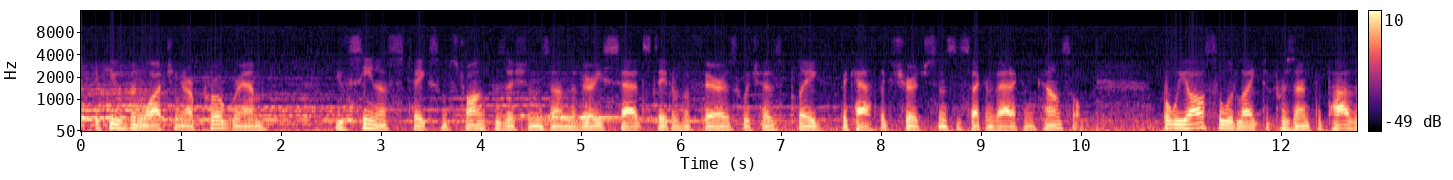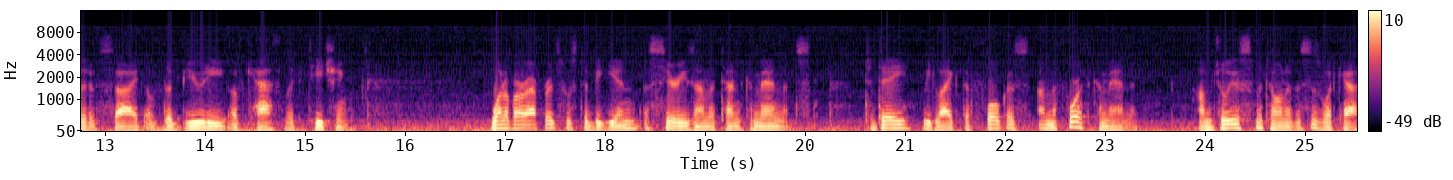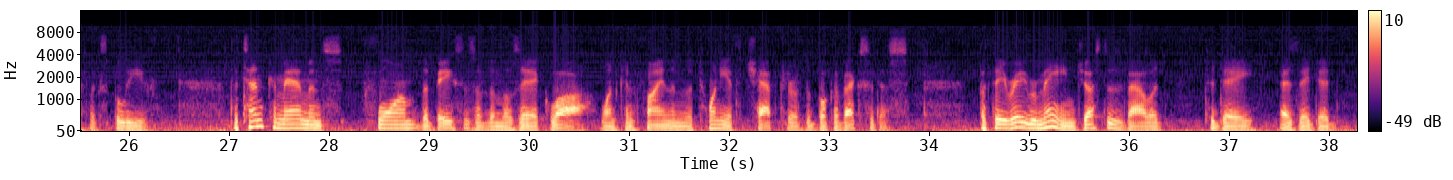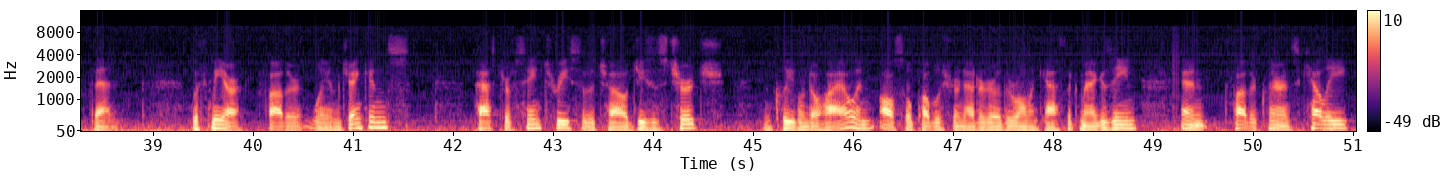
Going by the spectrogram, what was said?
doubt if you've been watching our program, you've seen us take some strong positions on the very sad state of affairs which has plagued the Catholic Church since the Second Vatican Council. But we also would like to present the positive side of the beauty of Catholic teaching. One of our efforts was to begin a series on the Ten Commandments. Today, we'd like to focus on the fourth commandment. I'm Julius Smetona. This is what Catholics believe. The Ten Commandments form the basis of the Mosaic Law. One can find them in the 20th chapter of the book of Exodus. But they remain just as valid today as they did then. With me are Father William Jenkins, pastor of St. Teresa of the Child Jesus Church in Cleveland, Ohio, and also publisher and editor of the Roman Catholic magazine, and Father Clarence Kelly,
